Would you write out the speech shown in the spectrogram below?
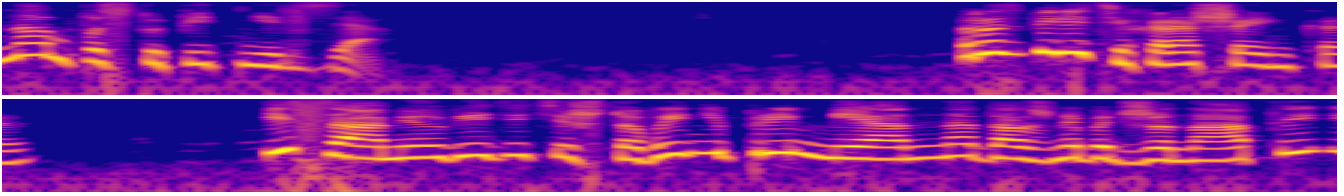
нам поступить нельзя. Разберите хорошенько, и сами увидите, что вы непременно должны быть женаты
